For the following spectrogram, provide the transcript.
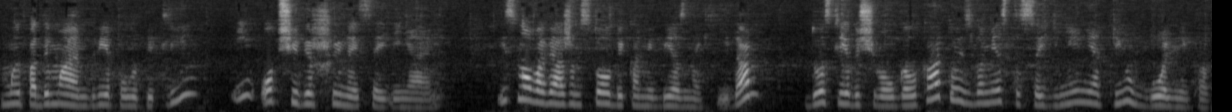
мы поднимаем 2 полупетли и общей вершиной соединяем. И снова вяжем столбиками без накида до следующего уголка, то есть до места соединения треугольников.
